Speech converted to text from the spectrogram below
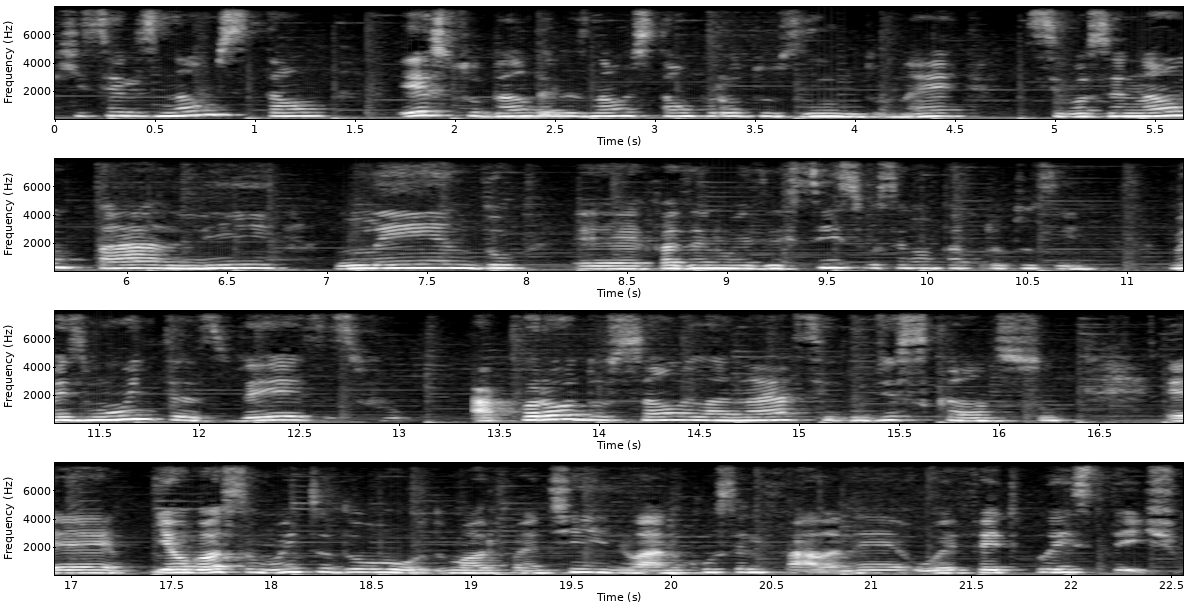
que se eles não estão estudando, eles não estão produzindo, né? Se você não está ali lendo, é, fazendo um exercício, você não está produzindo. Mas muitas vezes a produção ela nasce do descanso. É, e eu gosto muito do, do Mauro Fantini, lá no curso ele fala, né, o efeito PlayStation.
